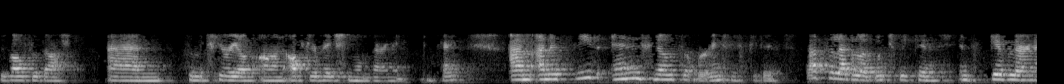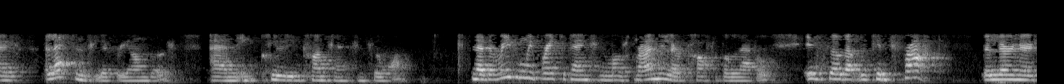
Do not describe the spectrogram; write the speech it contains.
We've also got um, some material on observational learning. Okay, um, and it's these end nodes that we're interested in. That's the level at which we can give learners a lesson delivery on those, um, including content and so on. Now, the reason we break it down to the most granular possible level is so that we can track the learner's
